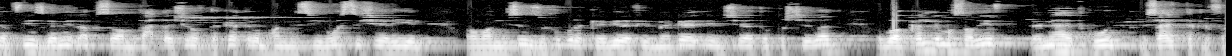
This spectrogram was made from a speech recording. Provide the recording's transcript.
تنفيذ جميع الأقسام تحت إشراف دكاترة مهندسين واستشاريين ومهندسين ذو خبرة كبيرة في مجال الإنشاءات والتشطيبات وبأقل مصاريف لأنها تكون بسعر التكلفة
